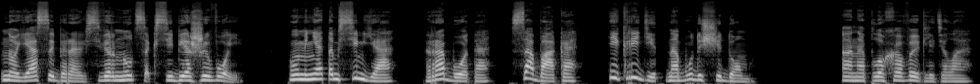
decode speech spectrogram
Но я собираюсь вернуться к себе живой. У меня там семья, работа, собака и кредит на будущий дом. Она плохо выглядела.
